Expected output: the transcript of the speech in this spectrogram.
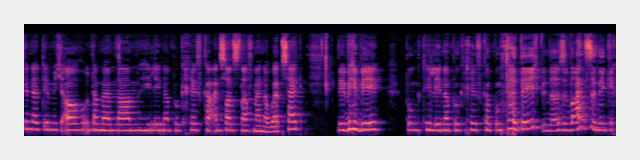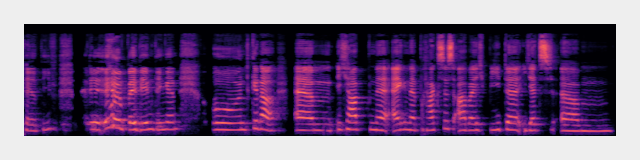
findet ihr mich auch unter meinem Namen Helena Pogrivka. Ansonsten auf meiner Website www.helenapogrivka.at. Ich bin da so wahnsinnig kreativ bei den Dingen. Und genau, ähm, ich habe eine eigene Praxis, aber ich biete jetzt ähm,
